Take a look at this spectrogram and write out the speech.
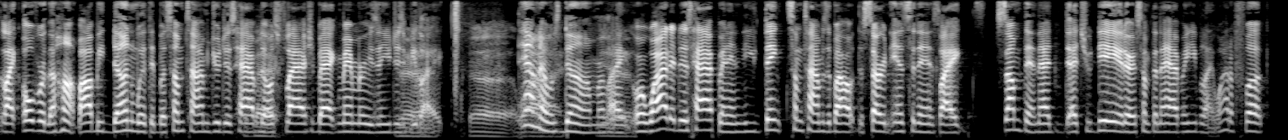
like over the hump, I'll be done with it, but sometimes you just have back. those flashback memories and you just be like, Uh, damn, why? that was dumb, or like, or why did this happen? And you think sometimes about the certain incidents, like something that that you did or something that happened. You be like, why the fuck?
